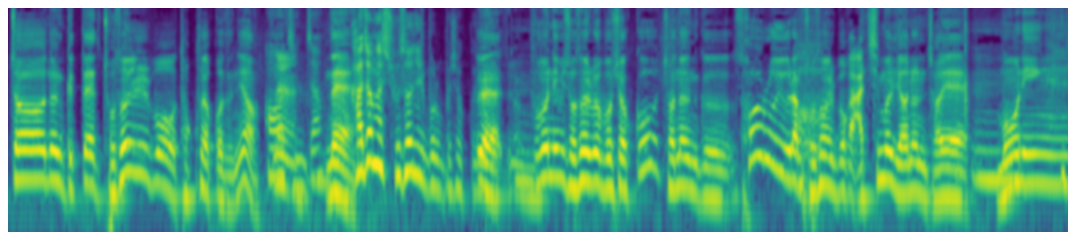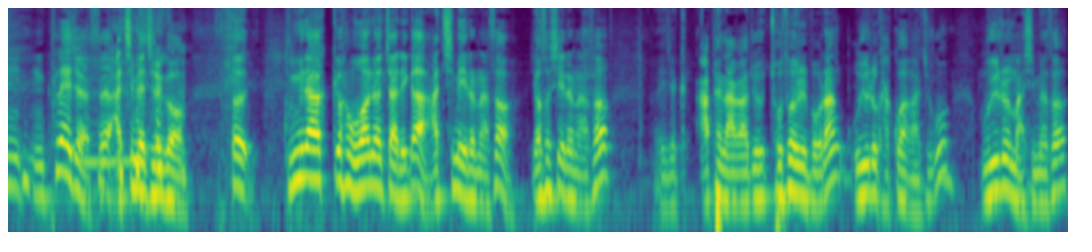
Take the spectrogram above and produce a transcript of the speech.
저는 그때 조선일보 덕후였거든요. 어, 네. 진짜? 네. 가정에서 조선일보를 보셨군요. 네, 부모님이 조선일보 보셨고 저는 그 서울우유랑 조선일보가 아침을 여는 저의 morning pleasure였어요. 아침의 즐거움. 국민학교 한 5학년짜리가 아침에 일어나서 6시에 일어나서 이제 그 앞에 나가지고 조선일보랑 우유를 갖고 와가지고 우유를 마시면서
